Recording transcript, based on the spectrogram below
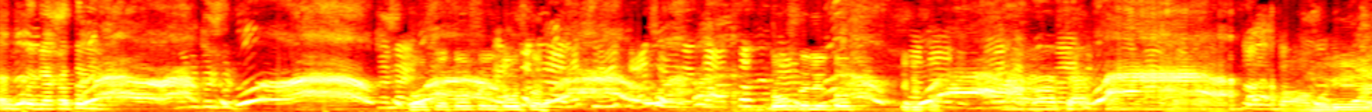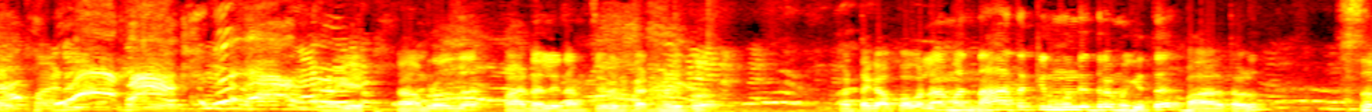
ಇದೆ ತೆಗ್ಯಾಕತ್ತೀವಿ ತೋರ್ಸ ತೋರ್ಸ ತೋರ್ಸಿಲ್ ತೋರ್ಸ್. ಈಗ ತೋರ್ಸ್ ಆ, ಮುಗಿ ಫೈನಲಿ ಕಟ್ ಮುಗಿ. ಫೈನಲಿ ನಮ್ ಚಿವಿನ ಕಟ್ ಮುಗಿತು. ಹೊಟ್ಟೆಗೆ ಅಪ್ಪಾಗಲ್ಲ ಮತ್ ನಾ ಹತ್ತಕ್ಕಿನ್ ಮುಂದಿದ್ರೆ ಮುಗಿತ ಭಾಳ ಆತಾಳು ಸೊ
